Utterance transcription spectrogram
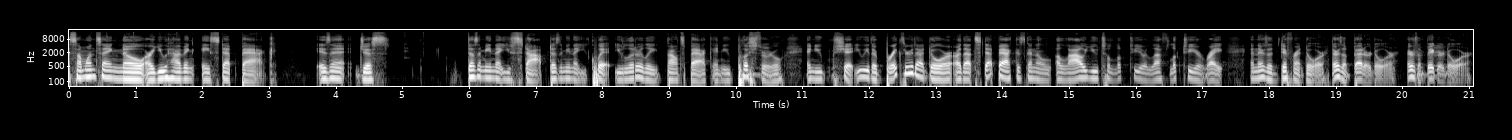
someone saying no, are you having a step back? Isn't just doesn't mean that you stop doesn't mean that you quit you literally bounce back and you push mm-hmm. through and you shit you either break through that door or that step back is going to allow you to look to your left look to your right and there's a different door there's a better door there's a bigger mm-hmm. door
